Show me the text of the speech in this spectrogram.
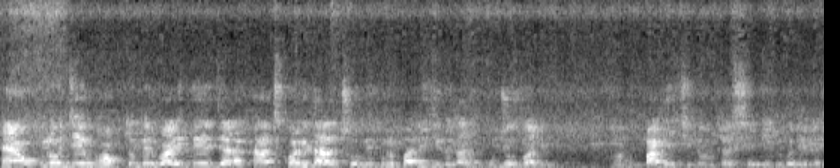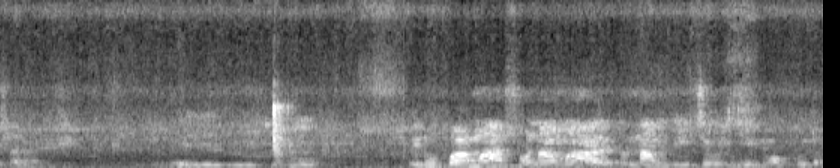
হ্যাঁ ওগুলো যে ভক্তদের বাড়িতে যারা কাজ করে তারা ছবিগুলো পাঠিয়েছিল তারা পুজো করে। আমাকে পাঠিয়েছিল ওটা সেটিং করে এটা সারা হয়েছে। এই হুম রূপা মা সোনা মা আর একটা নাম দিয়েছে ওই যে ভক্তটা।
